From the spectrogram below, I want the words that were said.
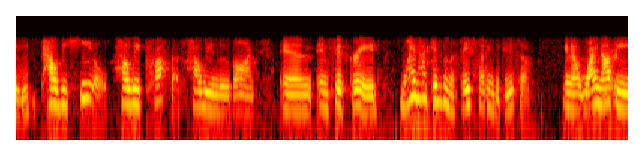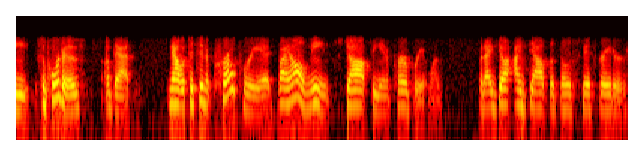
Mhm. How we heal, how we process, how we move on, and in fifth grade, why not give them a safe setting to do so? You know, why not Right. be supportive of that? Now, if it's inappropriate, by all means, stop the inappropriate ones. But I, do, I doubt that those fifth graders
